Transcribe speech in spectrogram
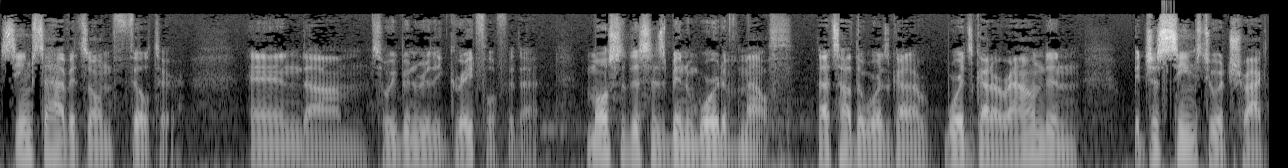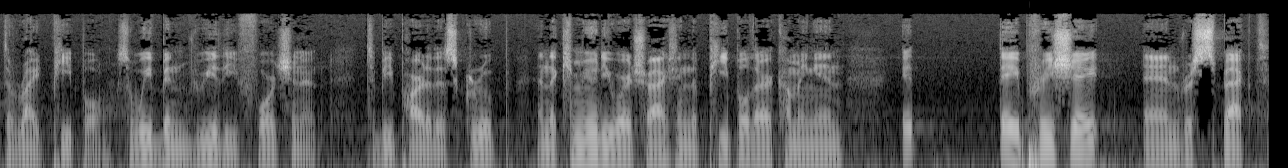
seems to have its own filter, and um, so we've been really grateful for that. Most of this has been word of mouth. That's how the words got words got around, and it just seems to attract the right people. So we've been really fortunate to be part of this group, and the community we're attracting, the people that are coming in they appreciate and respect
